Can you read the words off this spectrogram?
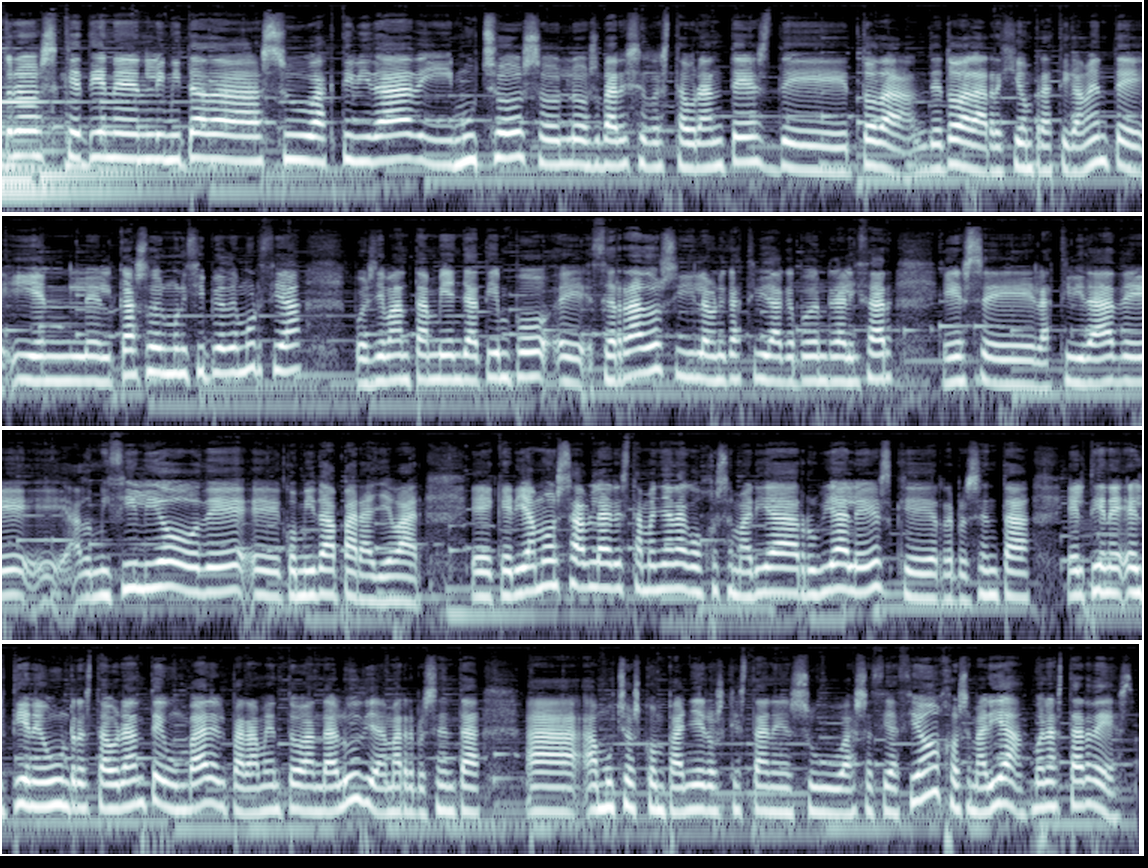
Otros que tienen limitada su actividad y muchos son los bares y restaurantes de toda, de toda la región prácticamente. Y en el caso del municipio de Murcia, pues llevan también ya tiempo eh, cerrados y la única actividad que pueden realizar es eh, la actividad de eh, a domicilio o de comida para llevar. queríamos hablar esta mañana con José María Rubiales, que representa, él tiene, él tiene un restaurante, un bar, el Parlamento Andaluz, y además representa a, a muchos compañeros que están en su asociación. José María, buenas tardes.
